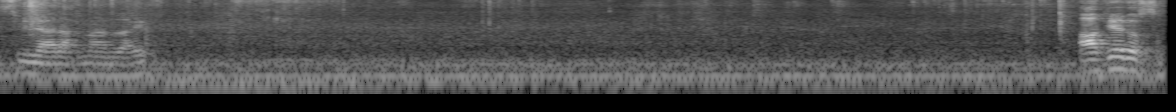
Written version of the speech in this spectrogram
Bismillahirrahmanirrahim. Afiyet olsun.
